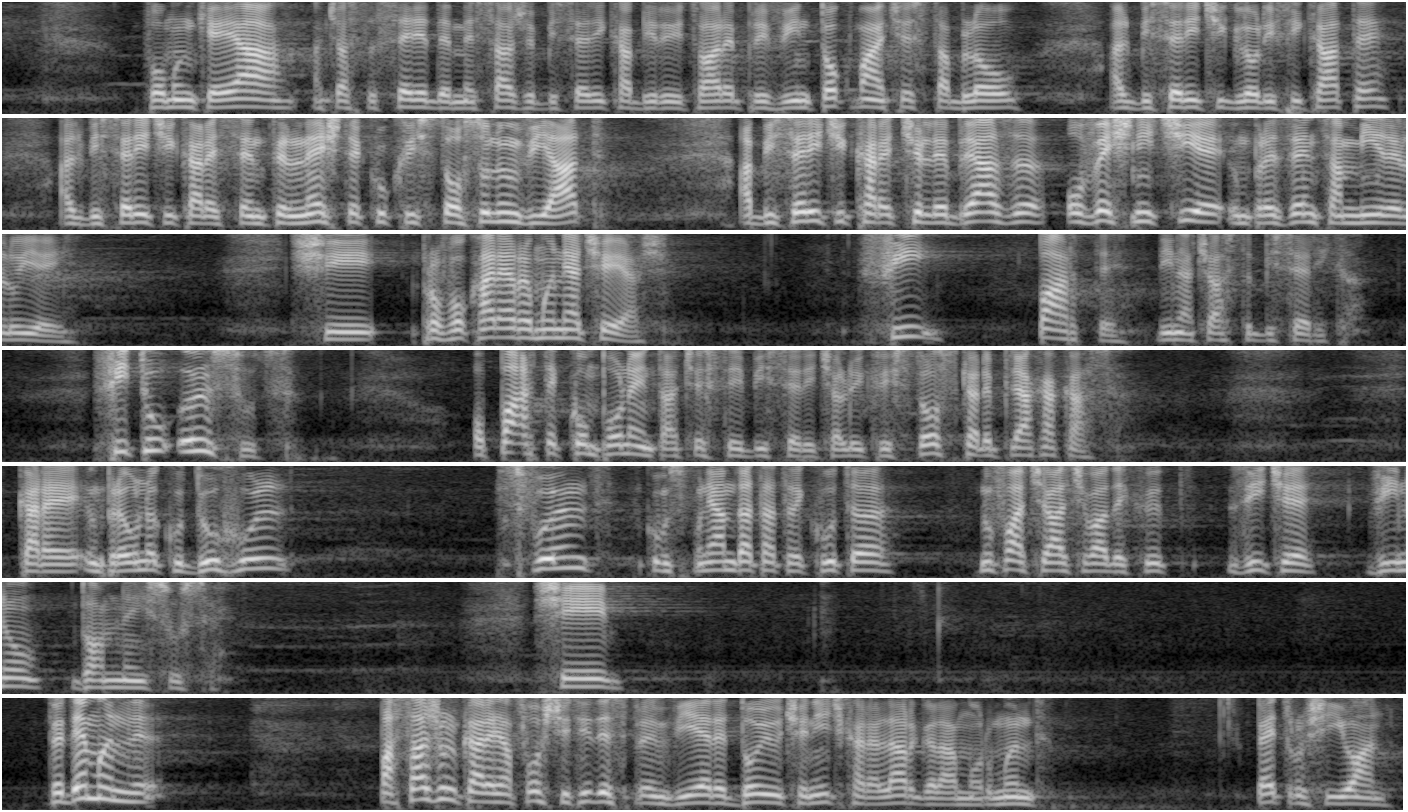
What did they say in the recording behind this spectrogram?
vom încheia această serie de mesaje Biserica Biruitoare privind tocmai acest tablou al Bisericii glorificate, al Bisericii care se întâlnește cu Hristosul înviat, a Bisericii care celebrează o veșnicie în prezența mirelui ei. Și provocarea rămâne aceeași. Fii parte din această biserică. Fii tu însuți o parte componentă a acestei biserici, a lui Hristos care pleacă acasă. Care împreună cu Duhul Sfânt, cum spuneam data trecută, nu face altceva decât zice, vino, Doamne Iisuse. Și vedem în pasajul care a fost citit despre înviere, doi ucenici care alargă la mormânt, Petru și Ioan.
